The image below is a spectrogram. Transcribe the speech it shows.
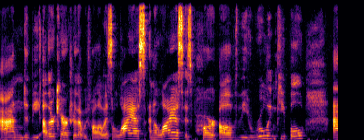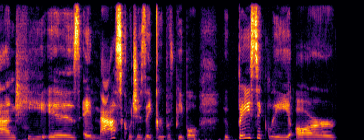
And the other character that we follow is Elias and Elias is part of the ruling people. And he is a mask which is a group of people who basically are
